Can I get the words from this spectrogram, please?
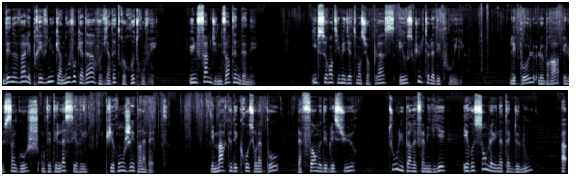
Deneval est prévenu qu'un nouveau cadavre vient d'être retrouvé. Une femme d'une vingtaine d'années. Il se rend immédiatement sur place et ausculte la dépouille. L'épaule, le bras et le sein gauche ont été lacérés, puis rongés par la bête. Les marques des crocs sur la peau, la forme des blessures, tout lui paraît familier et ressemble à une attaque de loup, à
